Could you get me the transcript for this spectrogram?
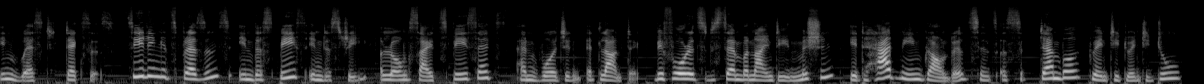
in West Texas, sealing its presence in the space industry alongside SpaceX and Virgin Atlantic. Before its December 19 mission, it had been grounded since a September 2022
